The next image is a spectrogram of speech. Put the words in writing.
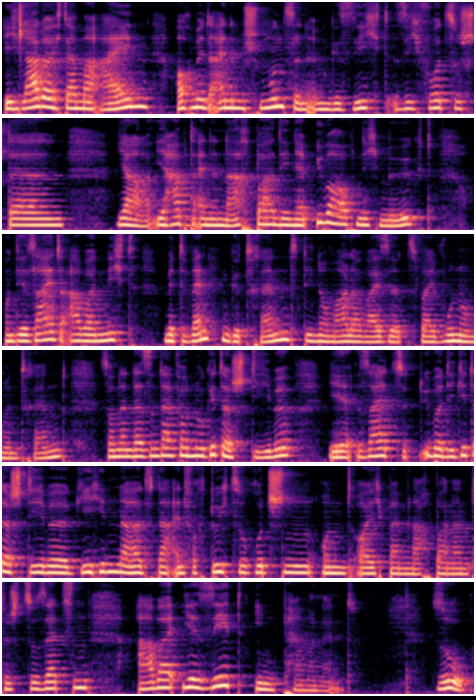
ich lade euch da mal ein, auch mit einem Schmunzeln im Gesicht sich vorzustellen, ja, ihr habt einen Nachbar, den ihr überhaupt nicht mögt und ihr seid aber nicht mit Wänden getrennt, die normalerweise zwei Wohnungen trennt, sondern da sind einfach nur Gitterstäbe. Ihr seid über die Gitterstäbe gehindert, da einfach durchzurutschen und euch beim Nachbarn an den Tisch zu setzen aber ihr seht ihn permanent. So,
